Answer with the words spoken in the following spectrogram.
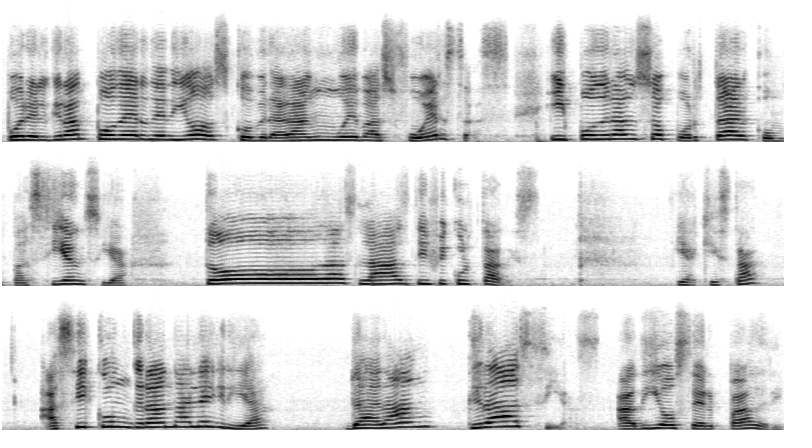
Por el gran poder de Dios cobrarán nuevas fuerzas y podrán soportar con paciencia todas las dificultades. Y aquí está. Así con gran alegría darán gracias a Dios el Padre,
